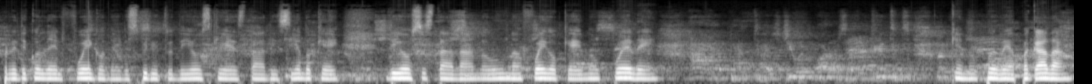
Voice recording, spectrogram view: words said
Predico del fuego del Espíritu Dios que está diciendo que Dios está dando un fuego que no puede que no puede apagada.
